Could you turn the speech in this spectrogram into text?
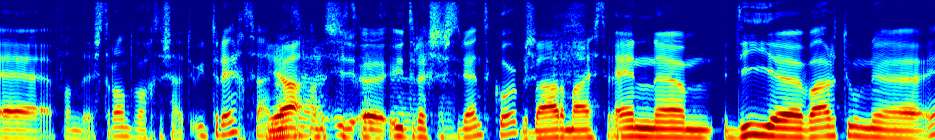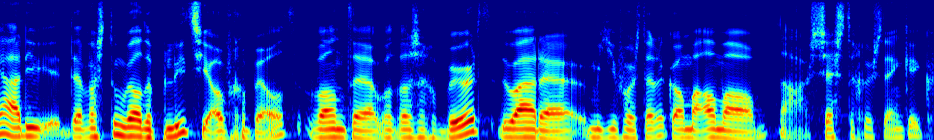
Eh, van de strandwachters uit Utrecht. Zijn Ja. van het Utrecht, eh, ja, Utrechtse. De studentenkorps. badenmeester? En ehm, die eh, waren toen, eh, ja, die, daar was toen wel de politie over gebeld. Want eh, wat was er gebeurd? Er waren, moet je je voorstellen, komen allemaal nou, zestigers, denk ik,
